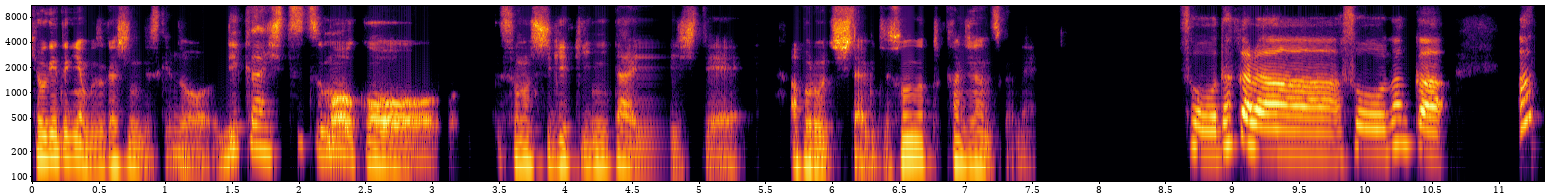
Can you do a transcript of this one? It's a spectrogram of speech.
表現的には難しいんですけど、理解しつつも、こう、その刺激に対してアプローチしたいみたいな、そんな感じなんですかね。そう、だから、そう、なんか、合っ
